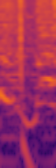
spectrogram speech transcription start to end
Woo!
